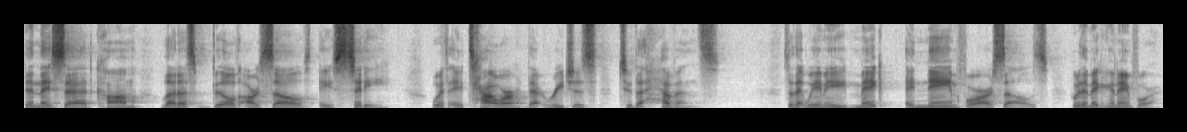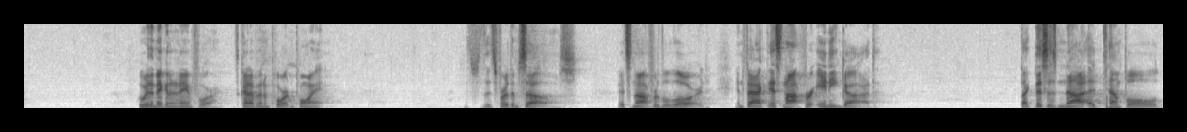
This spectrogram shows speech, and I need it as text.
Then they said, Come, let us build ourselves a city with a tower that reaches to the heavens, so that we may make a name for ourselves. Who are they making a name for? Who are they making a name for? It's kind of an important point. It's, it's for themselves, it's not for the Lord. In fact, it's not for any God. Like, this is not a temple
